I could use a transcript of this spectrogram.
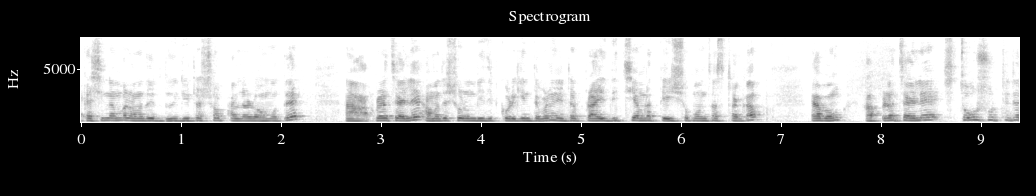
একাশি নাম্বার আমাদের দুই, দুইটা সব আল্লাহর রহমতে। আপনারা চাইলে আমাদের শোরুম ভিজিট করে কিনতে পারেন। এটার প্রাইস দিচ্ছি আমরা তেইশশো পঞ্চাশ টাকা। এবং আপনারা চাইলে চৌষট্টিটা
